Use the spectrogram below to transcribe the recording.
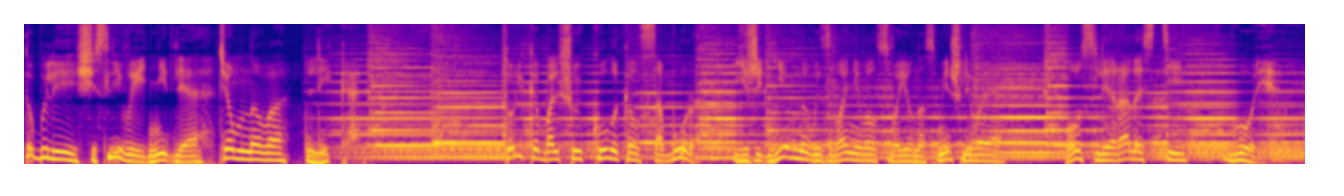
То были счастливые дни для темного лика. Только большой колокол собора ежедневно вызванивал свое насмешливое «после радости горе».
